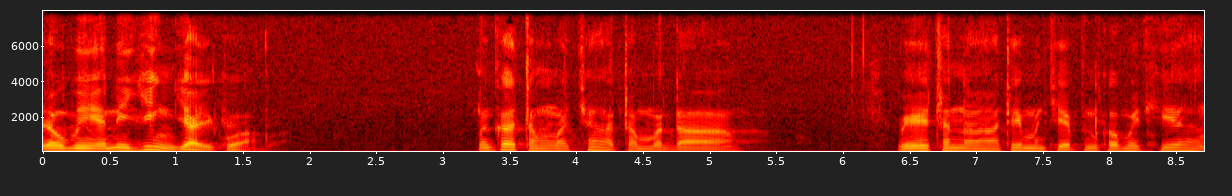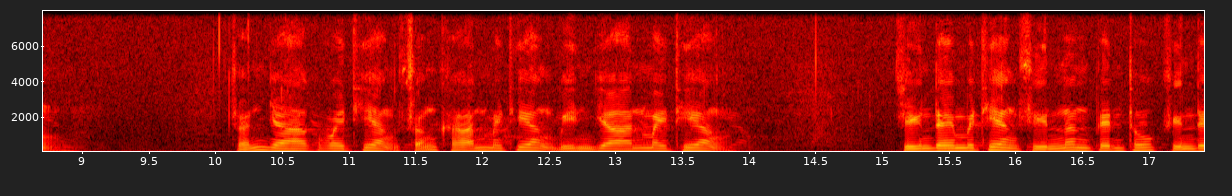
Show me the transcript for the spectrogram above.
เรามีอันนี้ยิ่งใหญ่กว่า มันก็ธรรมชาติธรรมดา เวทนาที่มันเจ็บมันก็ไม่เที่ยง สัญญาก็ไม่เที่ยง สังขารไม่เที่ยงวิญญาณไม่เที่ยงสิ่งใดไม่เที่ยงสิ่งนั้นเป็นทุกข์สิ่งใด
